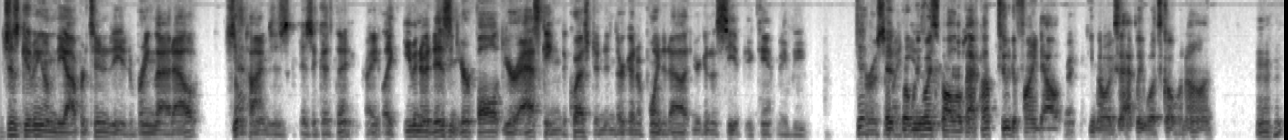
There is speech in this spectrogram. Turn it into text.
Just giving them the opportunity to bring that out Yeah. sometimes is is a good thing, right? Like even if it isn't your fault, you're asking the question, and they're going to point it out. And you're going to see if you can't maybe throw some. It- but we always follow back up too to find out, Right. you know, exactly what's going on. Mhm.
